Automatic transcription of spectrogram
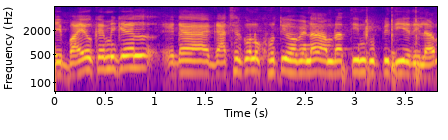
এই বায়োকেমিক্যাল, এটা গাছের কোনো ক্ষতি হবে না, আমরা তিন কুপি দিয়ে দিলাম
